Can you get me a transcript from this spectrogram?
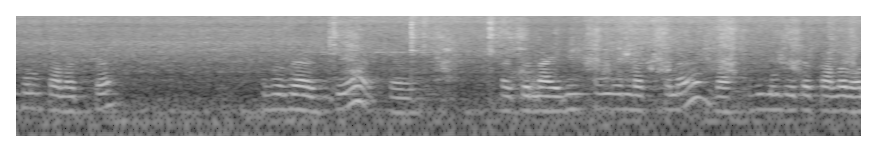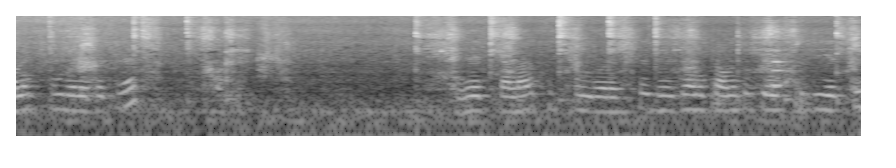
দেখুন কালারটা এভাবে আসবে একটা হয়তো লাইভে সুন্দর লাগছে না বাস্তবে কিন্তু এটা কালার অনেক সুন্দর এসেছে। রেড কালার খুব সুন্দর এসেছে, যেহেতু আমি টমেটো পেস্ট দিয়েছি।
